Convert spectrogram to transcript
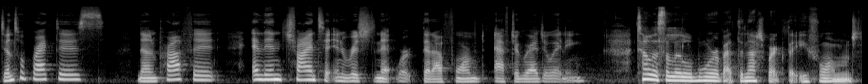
dental practice, nonprofit, and then trying to enrich the network that I formed after graduating. Tell us a little more about the network that you formed.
